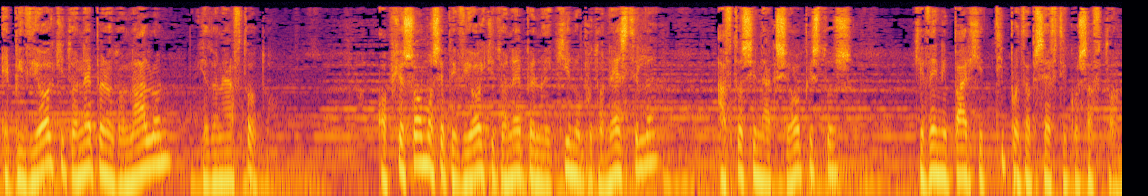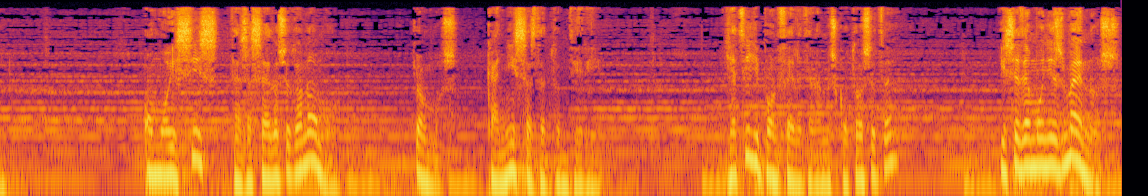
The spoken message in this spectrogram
επιδιώκει τον έπαινο των άλλων για τον εαυτό του. Όποιος όμως επιδιώκει τον έπαινο εκείνου που τον έστειλε, αυτός είναι αξιόπιστος και δεν υπάρχει τίποτα ψεύτικο σε αυτόν. Ο Μωυσής δεν σας έδωσε τον νόμο κι όμως κανείς σας δεν τον τηρεί. Γιατί λοιπόν θέλετε να με σκοτώσετε; Είσαι δαιμονισμένος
